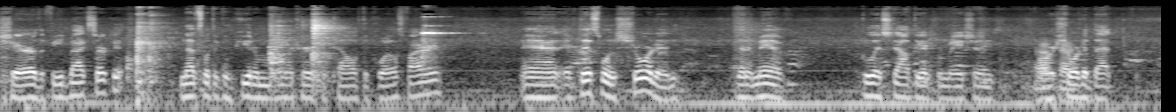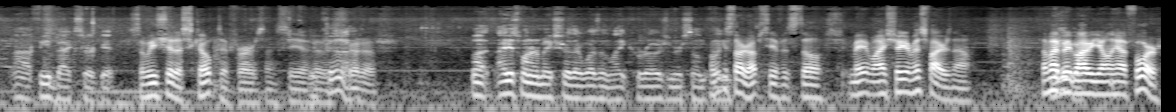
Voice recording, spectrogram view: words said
share the feedback circuit, and that's what the computer monitors to tell if the coil's firing. And if this one's shorted, then it may have glitched out the information or Okay. shorted that uh, feedback circuit. So we should have scoped it first and see if We it should have. But I just wanted to make sure there wasn't like corrosion or something. Well, we can start up, see if it's still. Maybe might show your misfires now. That might be why we only have four.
